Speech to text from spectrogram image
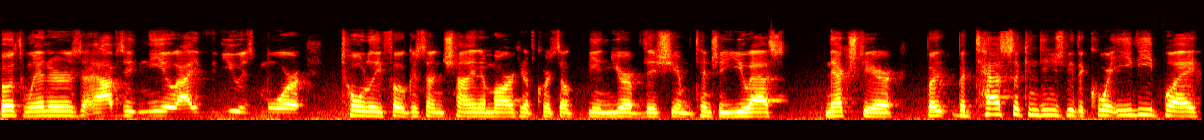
Both winners. Obviously, NIO I view as more totally focused on China market. Of course, they'll be in Europe this year and potentially U.S. next year. But but Tesla continues to be the core EV play.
